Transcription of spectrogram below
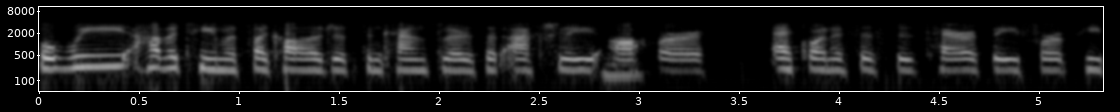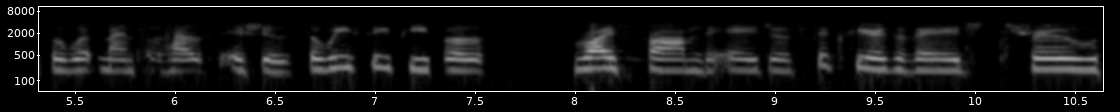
But we have a team of psychologists and counsellors that actually mm. offer equine assisted therapy for people with mental health issues. So we see people right from the age of six years of age through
